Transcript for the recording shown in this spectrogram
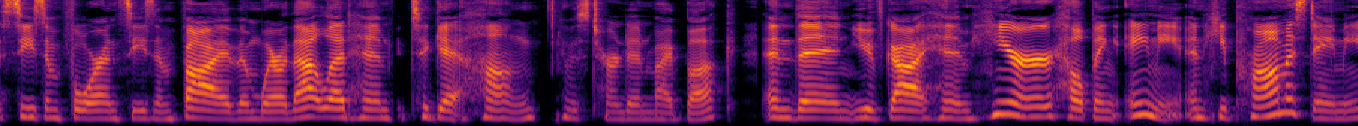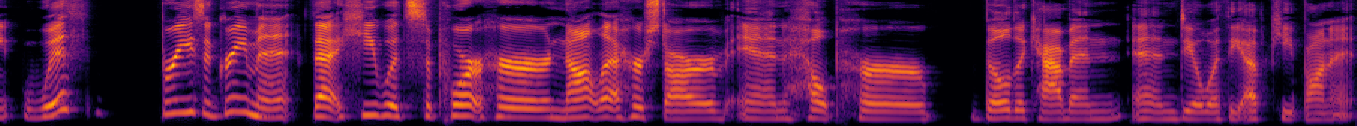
season four and season five, and where that led him to get hung. He was turned in by Buck. And then you've got him here helping Amy, and he promised Amy, with Bree's agreement, that he would support her, not let her starve, and help her build a cabin and deal with the upkeep on it.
